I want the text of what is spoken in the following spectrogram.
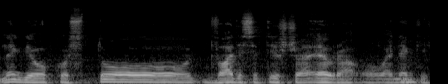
negdje oko 120 tisuća eura ovaj, nekih,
